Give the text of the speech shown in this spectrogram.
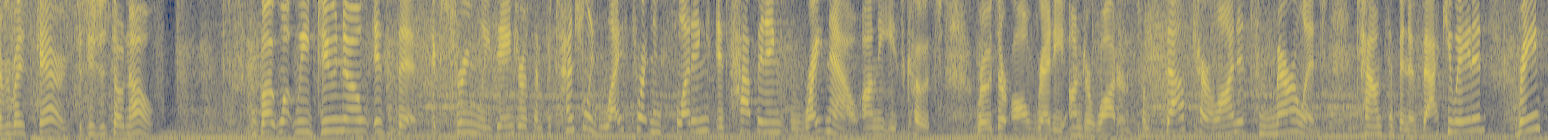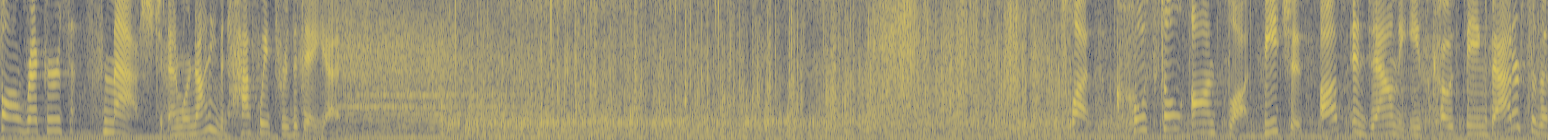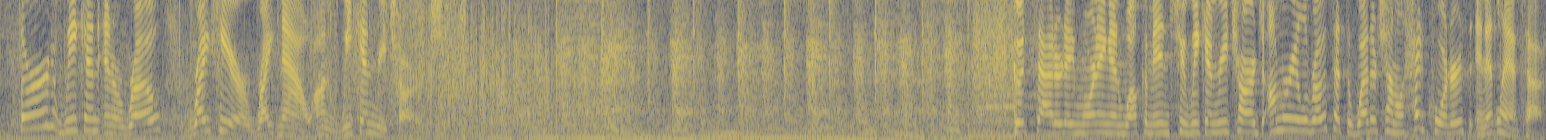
everybody's scared because you just don't know. But what we do know is this extremely dangerous and potentially life threatening flooding is happening right now on the East Coast. Roads are already underwater. From South Carolina to Maryland, towns have been evacuated, rainfall records smashed, and we're not even halfway through the day yet. Plus, coastal onslaught. Beaches up and down the East Coast being battered for the third weekend in a row right here, right now on Weekend Recharge. Good Saturday morning and welcome into Weekend Recharge. I'm Maria LaRosa at the Weather Channel headquarters in Atlanta.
